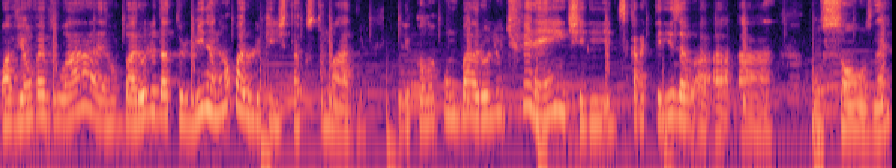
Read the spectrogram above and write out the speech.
um avião vai voar, o barulho da turbina não é o barulho que a gente está acostumado. Ele coloca um barulho diferente, ele descaracteriza a, a, a, os sons, né?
